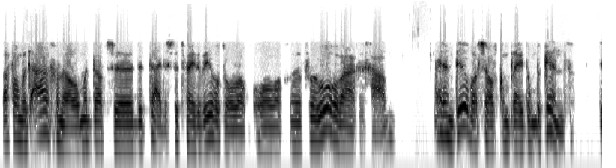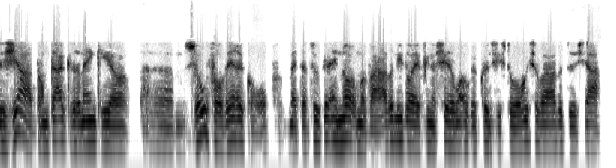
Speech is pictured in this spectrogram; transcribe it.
waarvan werd aangenomen dat ze de, tijdens de Tweede Wereldoorlog oorlog, verloren waren gegaan. En een deel was zelfs compleet onbekend. Dus ja, dan duiken er in één keer uh, zoveel werken op. Met natuurlijk een enorme waarde. Niet alleen financieel, maar ook een kunsthistorische waarde. Dus ja,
